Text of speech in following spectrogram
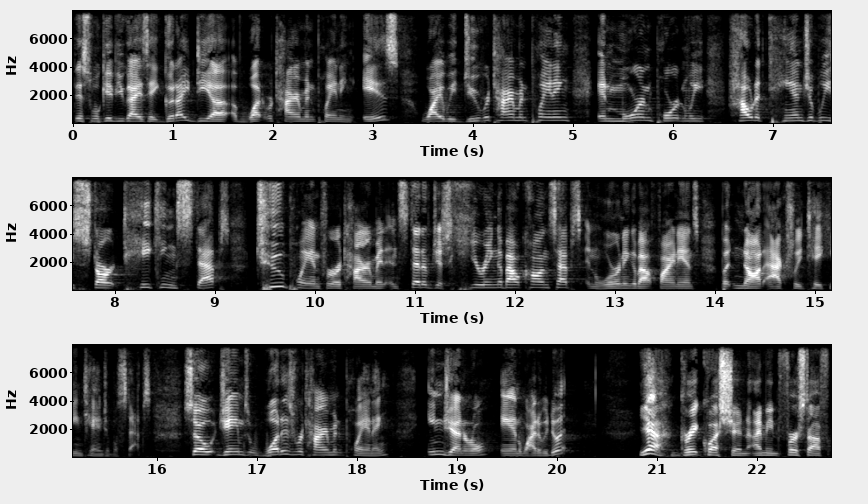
this will give you guys a good idea of what retirement planning is, why we do retirement planning, and more importantly, how to tangibly start taking steps to plan for retirement instead of just hearing about concepts and learning about finance, but not actually taking tangible steps. So, James, what is retirement planning in general, and why do we do it? Yeah, great question. I mean, first off,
